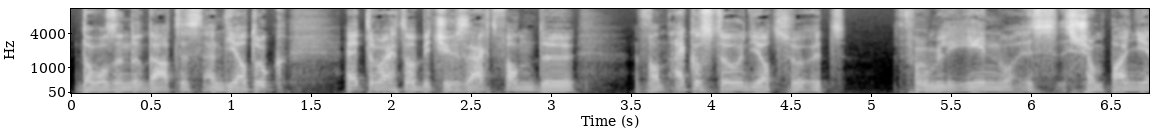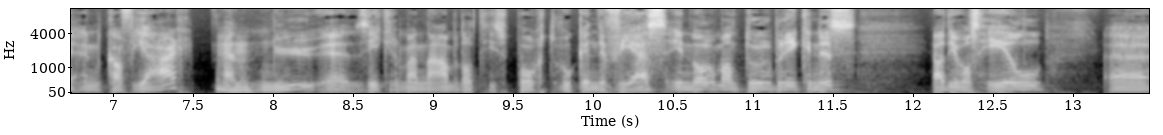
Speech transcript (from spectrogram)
Dat was inderdaad. Dus, en die had ook, hè, er werd al een beetje gezegd van, de, van Ecclestone, die had zo het Formule 1 wat is champagne en caviar. Mhm. En nu, eh, zeker met name dat die sport ook in de VS enorm aan het doorbreken is, ja, die was heel, eh,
